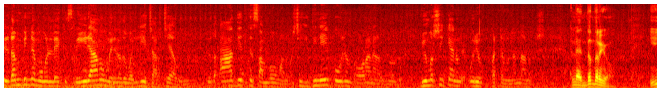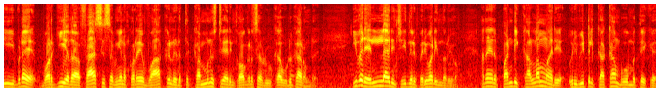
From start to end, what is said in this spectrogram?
തിടമ്പിന്റെ മുകളിലേക്ക് ശ്രീരാമം വരുന്നത് വലിയ ചർച്ചയാകുന്നു. ഇത് ആദ്യത്തെ സംഭവമാണ്. പക്ഷേ ഇതിനെ പോലും ട്രോളാനാകുന്നുണ്ട് വിമർശിക്കാൻ ഒരു പറ്റമുണ്ടെന്നാണ് പ്രശ്നം? അല്ല എന്തെന്നറിയോ? ഈ ഇവിടെ വർഗീയത ഫാസിസം ഇങ്ങനെ കുറേ വാക്കുകളെടുത്ത് കമ്മ്യൂണിസ്റ്റുകാരും കോൺഗ്രസ്സുകാരും ഉടുക്കാ ഉടുക്കാറുണ്ട്. ഇവരെല്ലാവരും ചെയ്യുന്നൊരു പരിപാടി എന്നറിയോ? അതായത് പണ്ടി കള്ളന്മാർ ഒരു വീട്ടിൽ കക്കാൻ പോകുമ്പോഴത്തേക്ക്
